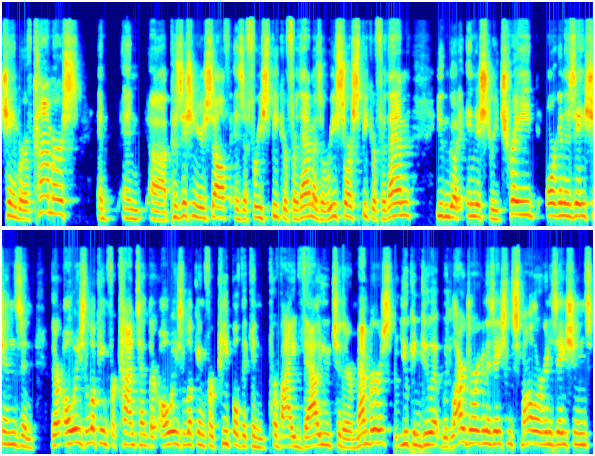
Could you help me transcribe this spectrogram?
chamber of commerce and, and uh, position yourself as a free speaker for them, as a resource speaker for them. You can go to industry trade organizations, and they're always looking for content. They're always looking for people that can provide value to their members. You can do it with large organizations, small organizations.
